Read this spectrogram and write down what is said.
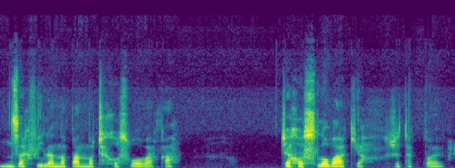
za chwilę na panna Czechosłowaka. Czechosłowakia, że tak powiem.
